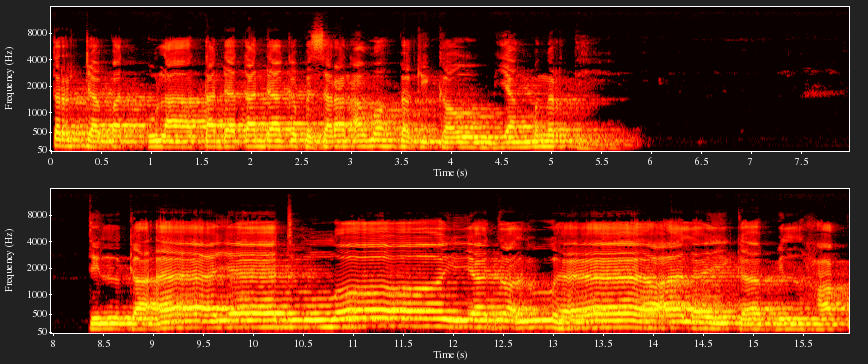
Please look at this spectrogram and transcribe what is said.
Terdapat pula tanda-tanda kebesaran Allah bagi kaum yang mengerti. Tilka ayatullah yatluha alaika bilhaq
